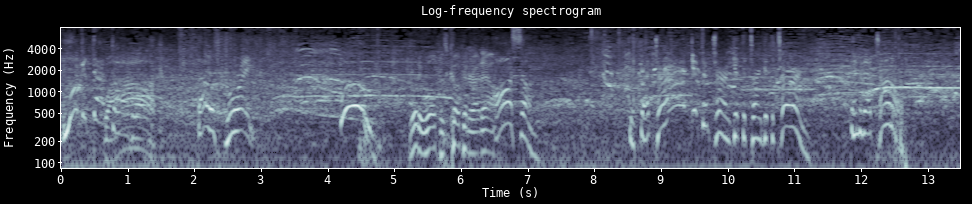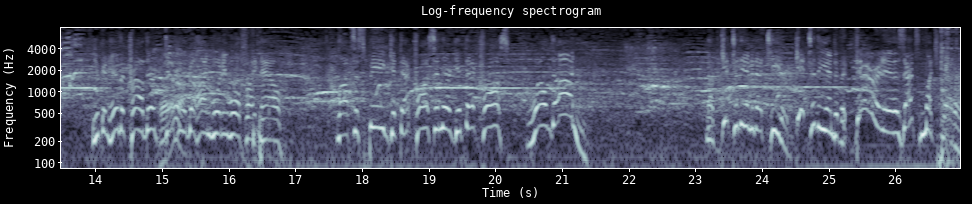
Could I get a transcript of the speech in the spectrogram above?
Look at that dog walk. That was great. Woo! Woody Wolf is cooking right now. Awesome. Get that turn, get the turn, get the turn, get the turn. Into that tunnel. You can hear the crowd. They're definitely behind Woody Wolf right now. Lots of speed. Get that cross in there. Get that cross. Well done. Now get to the end of that teeter. Get to the end of it. There it is. That's much better.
